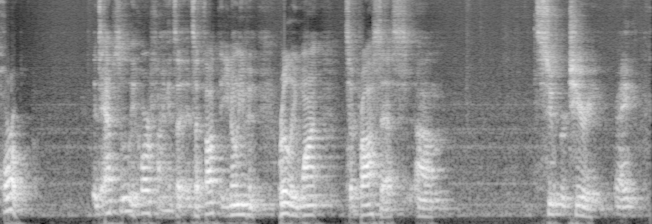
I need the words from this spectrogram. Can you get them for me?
Horrible. It's absolutely horrifying. It's a, it's a thought that you don't even really want to process. Um, super cheery, right?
